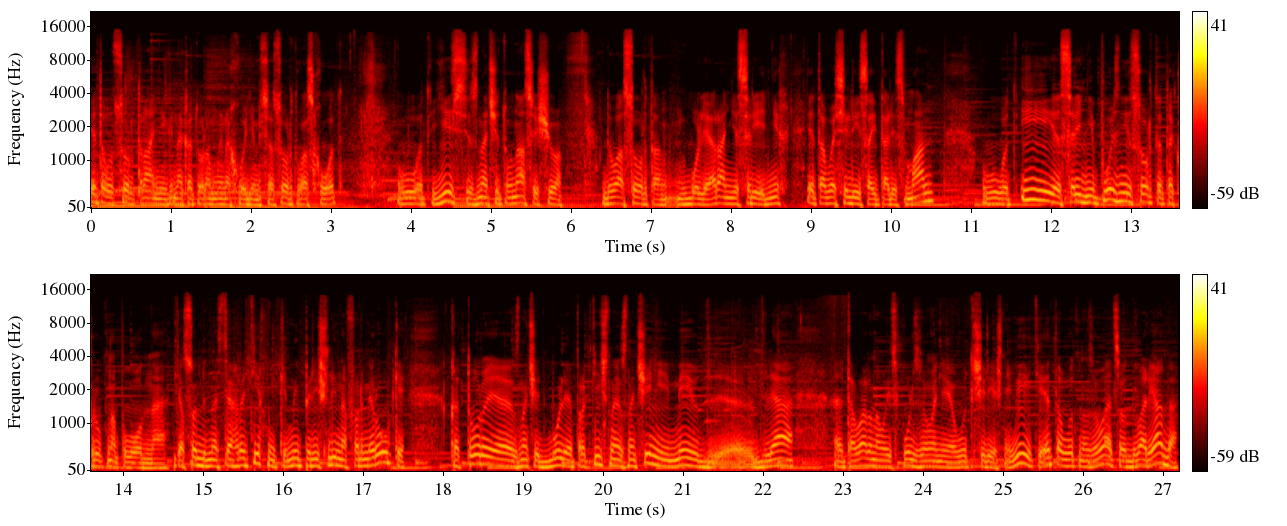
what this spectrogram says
Это вот сорт ранний, на котором мы находимся, сорт «Восход». Вот. Есть, значит, у нас еще два сорта более ранне-средних. Это «Василиса» и «Талисман». Вот. И среднепоздний сорт – это крупноплодная. Особенность агротехники – мы перешли на формировки, которые, значит, более практичное значение имеют э, для э, товарного использования вот черешни. Видите, это вот называется вот два ряда.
